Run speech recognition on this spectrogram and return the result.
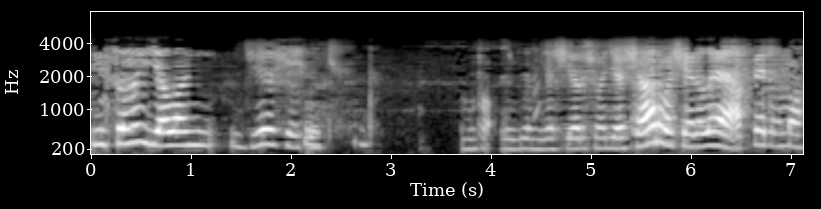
insanı yalancıya yapıyor. Umut atlayabilirim. Yaş, yarışmacı Yaşar başarılı. Aferin ama.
